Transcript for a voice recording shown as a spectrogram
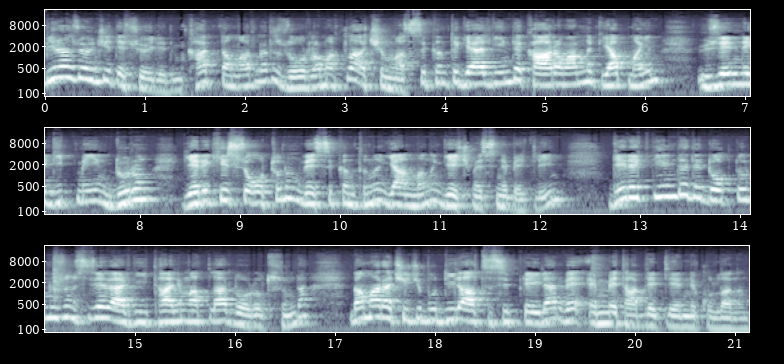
Biraz önce de söyledim. Kalp damarları zorlamakla açılmaz. Sıkıntı geldiğinde kahramanlık yapmayın. Üzerine gitmeyin, durun. Gerekirse oturun ve sıkıntının yanmanın geçmesini bekleyin. Gerektiğinde de doktorunuzun size verdiği talimatlar doğrultusunda damar açıcı bu dil altı spreyler ve emme tabletlerini kullanın.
